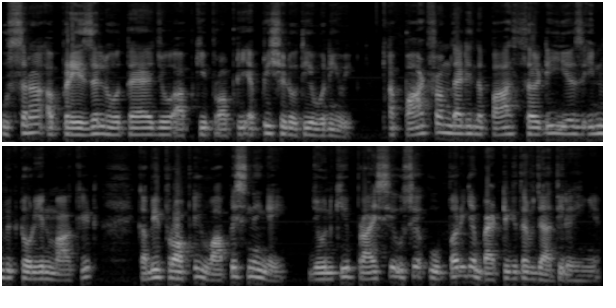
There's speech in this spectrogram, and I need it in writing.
اس طرح اپریزل ہوتا ہے جو آپ کی پراپرٹی اپریشیٹ ہوتی ہے وہ نہیں ہوئی. Apart from that in the past thirty years in Victorian market کبھی پراپرٹی واپس نہیں گئی جو ان کی پرائس تھی اسے اوپر یا بیٹری کی طرف جاتی رہی ہیں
